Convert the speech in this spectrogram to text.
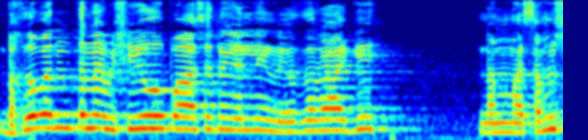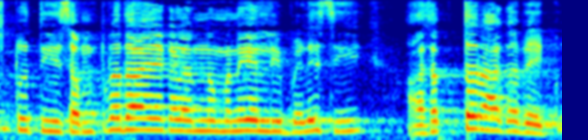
ಭಗವಂತನ ವಿಷಯೋಪಾಸನೆಯಲ್ಲಿ ನಿರತರಾಗಿ ನಮ್ಮ ಸಂಸ್ಕೃತಿ ಸಂಪ್ರದಾಯಗಳನ್ನು ಮನೆಯಲ್ಲಿ ಬೆಳೆಸಿ ಆಸಕ್ತರಾಗಬೇಕು.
